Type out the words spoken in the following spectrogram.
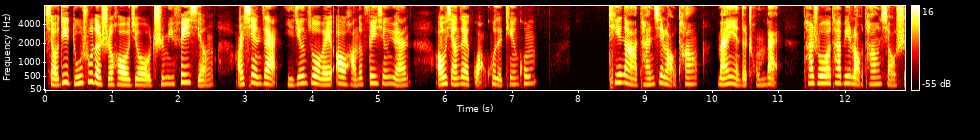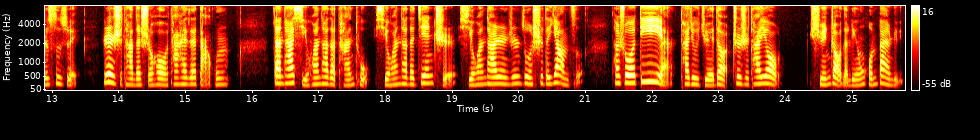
小弟读书的时候就痴迷飞行，而现在已经作为澳航的飞行员，翱翔在广阔的天空。缇娜谈起老汤，满眼的崇拜。他说他比老汤小十四岁。认识他的时候，他还在打工，但他喜欢他的谈吐，喜欢他的坚持，喜欢他认真做事的样子。他说，第一眼他就觉得这是他要寻找的灵魂伴侣。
